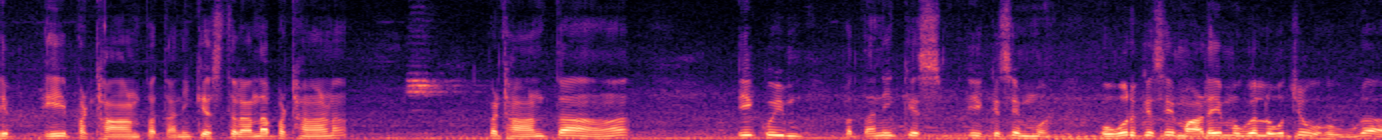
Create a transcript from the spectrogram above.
ਇਹ ਇਹ ਪਠਾਨ ਪਤਾ ਨਹੀਂ ਕਿਸ ਤਰ੍ਹਾਂ ਦਾ ਪਠਾਨ। ਪਠਾਨ ਤਾਂ ਇਹ ਕੋਈ ਪਤਾ ਨਹੀਂ ਕਿਸ ਇਹ ਕਿਸੇ ਹੋਰ ਕਿਸੇ ਮਾੜੇ ਮੁਗਲ ਉਹ ਚ ਹੋਊਗਾ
